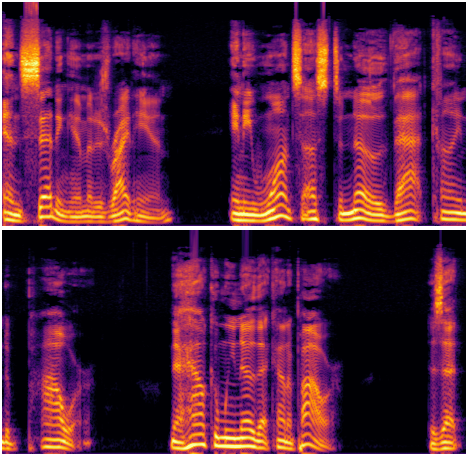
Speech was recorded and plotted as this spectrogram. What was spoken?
and setting him at his right hand. And he wants us to know that kind of power. Now, how can we know that kind of power? Does that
